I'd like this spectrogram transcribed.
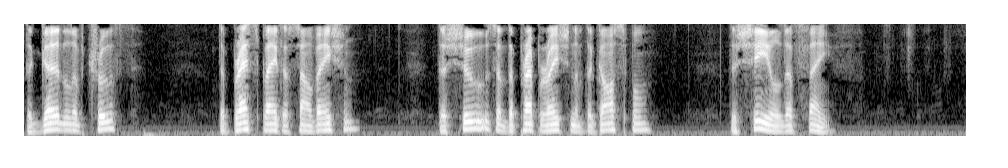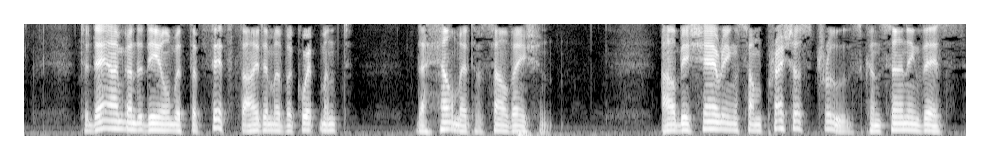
the girdle of truth, the breastplate of salvation, the shoes of the preparation of the gospel, the shield of faith. Today I'm going to deal with the fifth item of equipment, the helmet of salvation. I'll be sharing some precious truths concerning this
